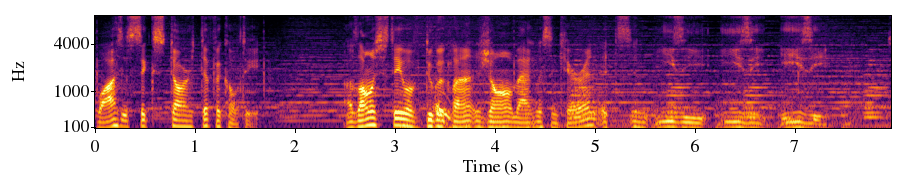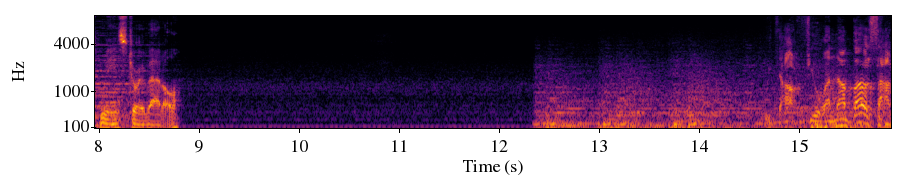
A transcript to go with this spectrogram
Why is it 6 star difficulty? As long as you stay with du Guesclin, Jean, Magnus, and Karen, it's an easy, easy, easy main story battle. With our fewer numbers, our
